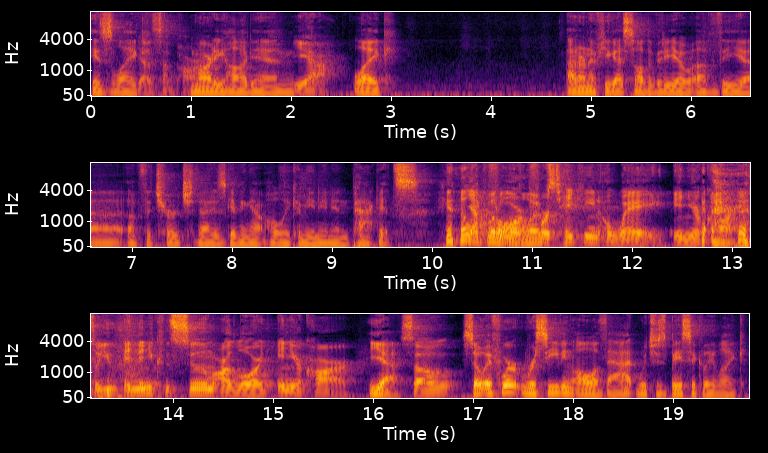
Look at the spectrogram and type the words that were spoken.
is like Mm-hmm. Yeah. Marty Haugen, Yeah. like I don't know if you guys saw the video of the uh, of the church that is giving out Holy Communion in packets, you know, like yeah, little for, envelopes. for taking away in your car. so you and then you consume our Lord in your car. yeah. So So if we're receiving all of that, which is basically like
